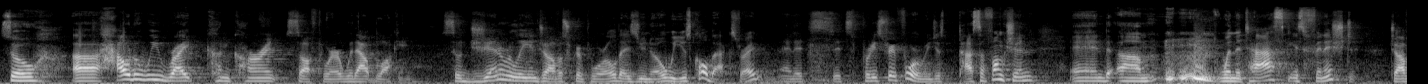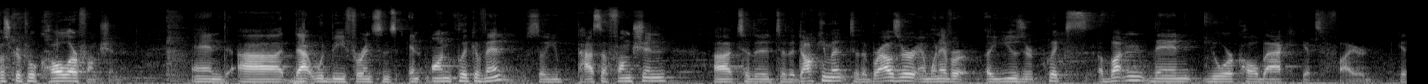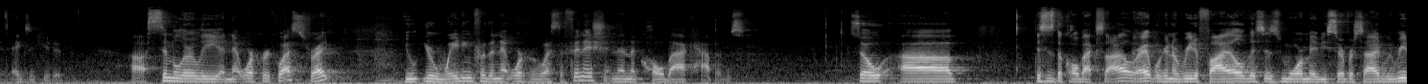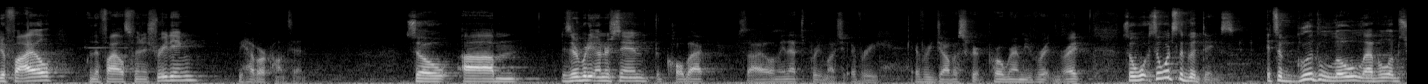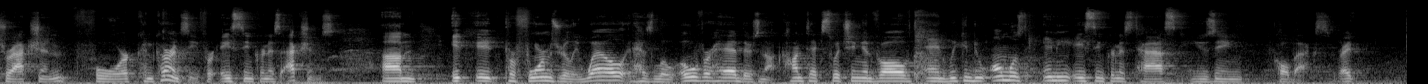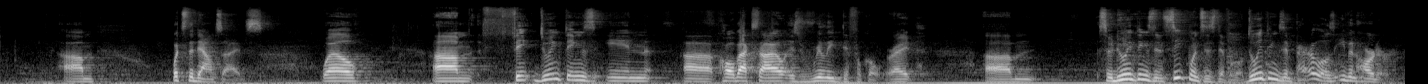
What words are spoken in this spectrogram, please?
So, uh, how do we write concurrent software without blocking? So generally in JavaScript world, as you know, we use callbacks, right? And it's, it's pretty straightforward. We just pass a function, and um, when the task is finished, JavaScript will call our function. And uh, that would be, for instance, an on-click event. So you pass a function uh, to, the, to the document, to the browser, and whenever a user clicks a button, then your callback gets fired, gets executed. Uh, similarly, a network request, right? You, are waiting for the network request to finish, and then the callback happens. So uh, this is the callback style, right? We're going to read a file. This is more maybe server side. We read a file. When the file's finished reading, we have our content. So um, does everybody understand the callback style? I mean, that's pretty much every every JavaScript program you've written, right? So, so what's the good things? It's a good low-level abstraction for concurrency, for asynchronous actions. Um, it, it, performs really well, it has low overhead, there's not context switching involved, and we can do almost any asynchronous task using callbacks, right? Um, what's the downsides? Well, um, th doing things in uh, callback style is really difficult, right? Um, so doing things in sequence is difficult. Doing things in parallel is even harder.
